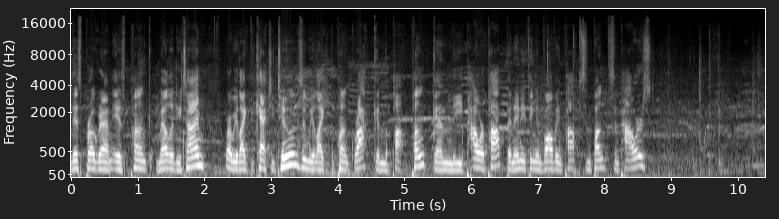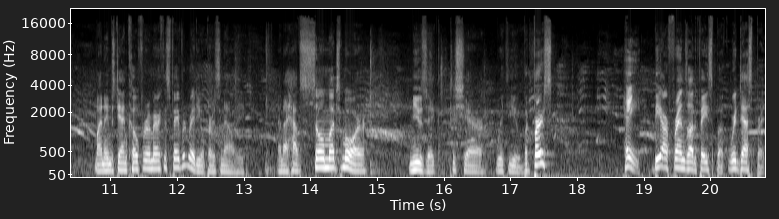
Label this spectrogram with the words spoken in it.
This program is Punk Melody Time, where we like the catchy tunes and we like the punk rock and the pop punk and the power pop and anything involving pops and punks and powers. My name is Dan Kofer, America's favorite radio personality, and I have so much more music to share with you. But first, Hey, be our friends on Facebook. We're desperate.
